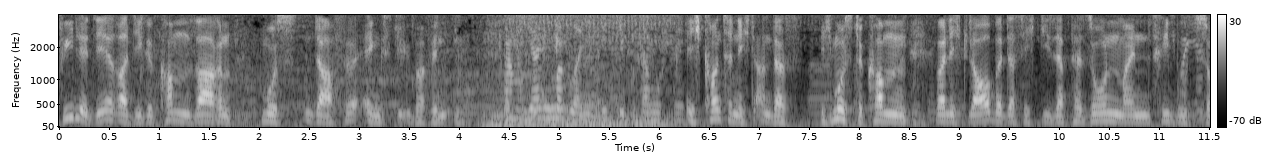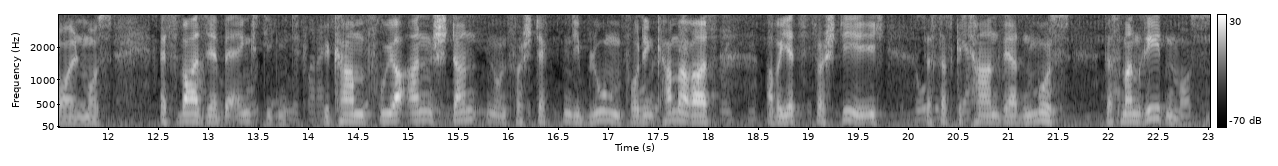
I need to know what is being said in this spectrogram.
Viele derer, die gekommen waren, mussten dafür Ängste überwinden. Ich konnte nicht anders. Ich musste kommen, weil ich glaube, dass ich dieser Person meinen Tribut zollen muss. Es war sehr beängstigend. Wir kamen früher an, standen und versteckten die Blumen vor den Kameras. Aber jetzt verstehe ich, dass das getan werden muss, dass man reden muss.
